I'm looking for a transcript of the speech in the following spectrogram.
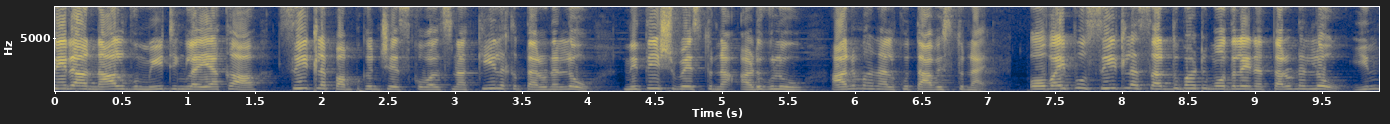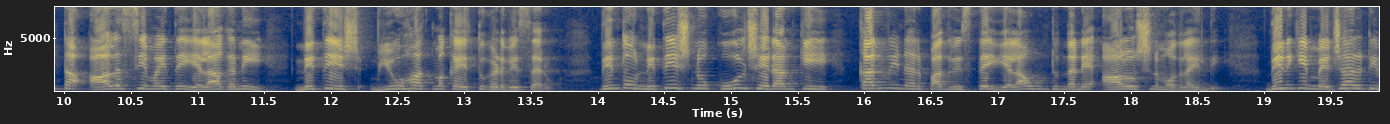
తీరా నాలుగు మీటింగ్లయ్యాక సీట్ల పంపకం చేసుకోవాల్సిన కీలక తరుణంలో నితీష్ వేస్తున్న అడుగులు అనుమానాలకు తావిస్తున్నాయి. ఓవైపు సీట్ల సర్దుబాటు మొదలైన తరుణంలో ఇంత ఆలస్యమైతే ఎలాగని నితీష్ వ్యూహాత్మక ఎత్తుగడ వేశారు. దీంతో నితీష్ను కూల్ చేయడానికి కన్వీనర్ పదవిస్తే ఎలా ఉంటుందనే ఆలోచన మొదలైంది. దీనికి మెజారిటీ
